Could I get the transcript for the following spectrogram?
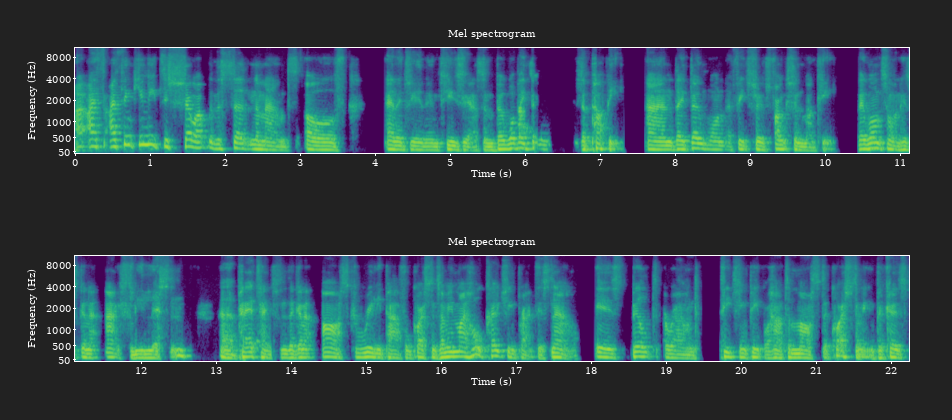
I, I think you need to show up with a certain amount of energy and enthusiasm. But what they do is a puppy, and they don't want a featured function monkey. They want someone who's going to actually listen, uh, pay attention. They're going to ask really powerful questions. I mean, my whole coaching practice now is built around teaching people how to master questioning because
